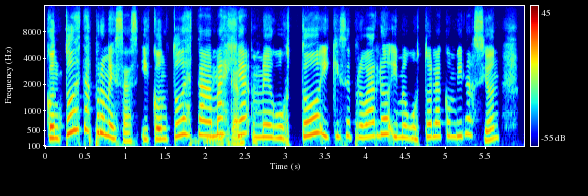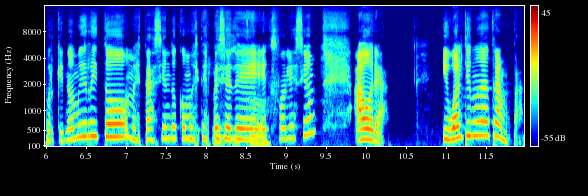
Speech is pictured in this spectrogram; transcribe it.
con todas estas promesas y con toda esta Me magia, encanta. me gustó y quise probarlo y me gustó la combinación porque no me irritó, me está haciendo como esta especie de exfoliación. Ahora, igual tiene una trampa,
